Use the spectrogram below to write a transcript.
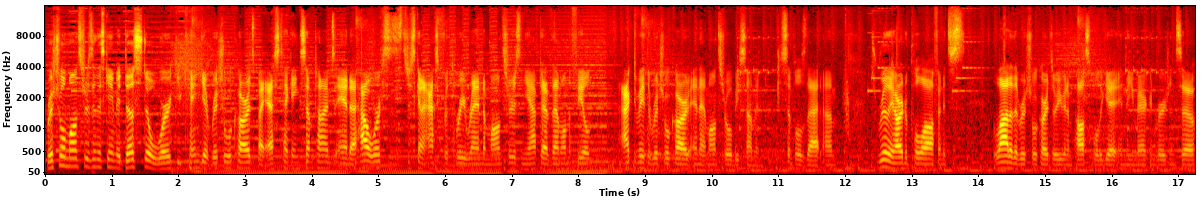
Ritual monsters in this game, it does still work. You can get ritual cards by S-teching sometimes, and uh, how it works is it's just going to ask for three random monsters, and you have to have them on the field. Activate the ritual card, and that monster will be summoned. Simple as that. Um, it's really hard to pull off, and it's a lot of the ritual cards are even impossible to get in the American version, so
